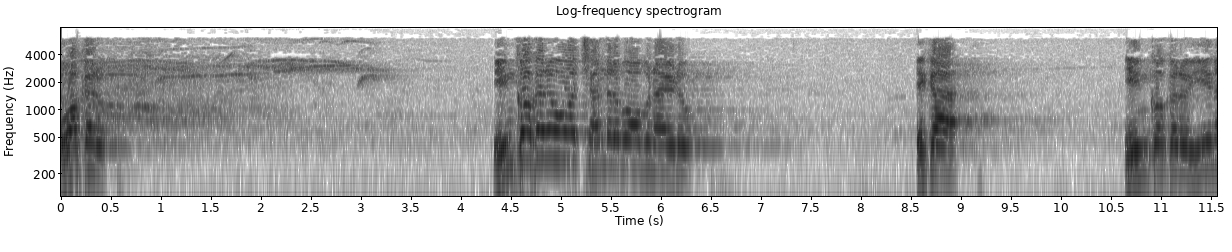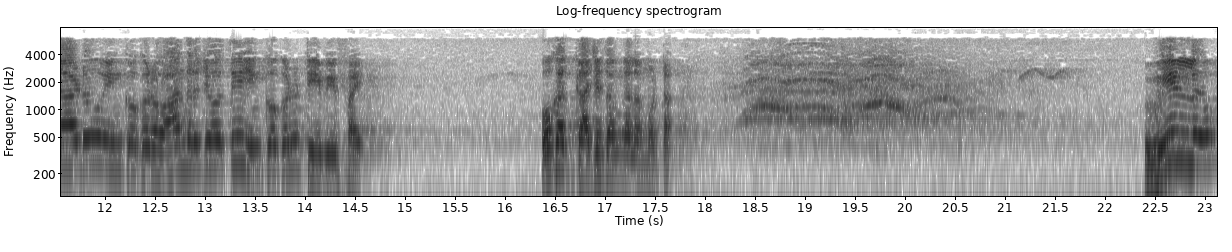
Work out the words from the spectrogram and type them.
ఒకరు ఇంకొకరు ఓ చంద్రబాబు నాయుడు. ఇక ఇంకొకరు ఈనాడు ఇంకొకరు ఆంధ్రజ్యోతి ఇంకొకరు టీవీ ఫైవ్. ఒక గజ దొంగల ముఠ. వీళ్ళు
